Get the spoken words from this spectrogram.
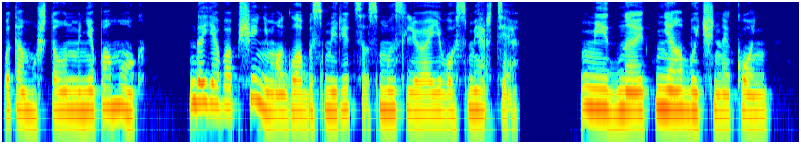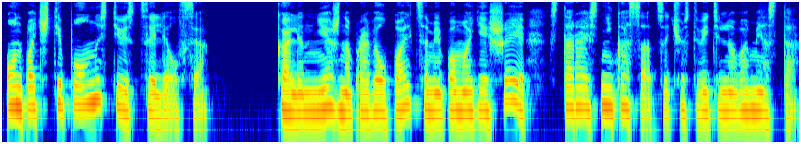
потому что он мне помог. Да я вообще не могла бы смириться с мыслью о его смерти. Миднайт — необычный конь. Он почти полностью исцелился. Калин нежно провел пальцами по моей шее, стараясь не касаться чувствительного места.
